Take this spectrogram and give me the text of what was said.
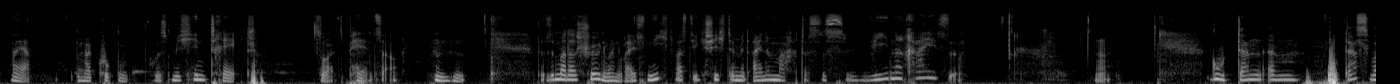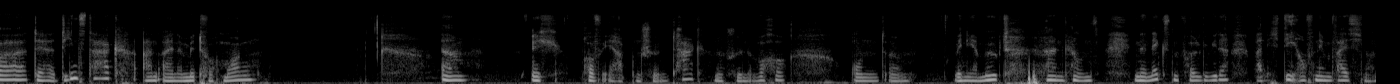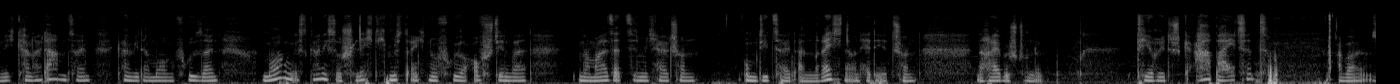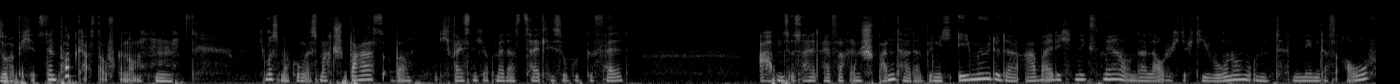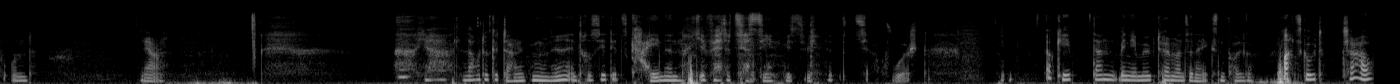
Naja, mal gucken, wo es mich hinträgt. So als Panzer. das ist immer das Schöne, man weiß nicht, was die Geschichte mit einem macht. Das ist wie eine Reise. Hm. Gut, dann, ähm, das war der Dienstag an einem Mittwochmorgen. Ähm, ich hoffe, ihr habt einen schönen Tag, eine schöne Woche und ähm, wenn ihr mögt, hören wir uns in der nächsten Folge wieder. Wann ich die aufnehme, weiß ich noch nicht. Kann heute Abend sein, kann wieder morgen früh sein. Morgen ist gar nicht so schlecht. Ich müsste eigentlich nur früher aufstehen, weil normal setze ich mich halt schon um die Zeit an den Rechner und hätte jetzt schon eine halbe Stunde theoretisch gearbeitet. Aber so habe ich jetzt den Podcast aufgenommen. Hm. Ich muss mal gucken, es macht Spaß, aber ich weiß nicht, ob mir das zeitlich so gut gefällt abends ist halt einfach entspannter. Da bin ich eh müde, da arbeite ich nichts mehr und da laufe ich durch die Wohnung und nehme das auf und ja. Ja, laute Gedanken, ne? interessiert jetzt keinen. Ihr werdet ja sehen, wie es wird. Ist ja auch wurscht. Okay, dann, wenn ihr mögt, hören wir uns in der nächsten Folge. Macht's gut. Ciao.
